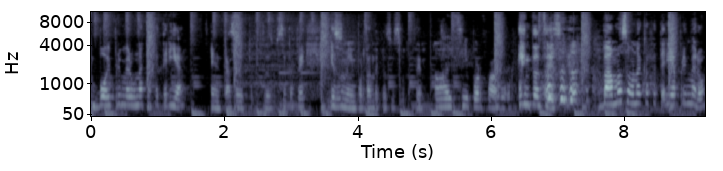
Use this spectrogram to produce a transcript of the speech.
voy primero a una cafetería, en caso de que les guste el café, y eso es muy importante que les guste el café. Ay, sí, por favor. Entonces, vamos a una cafetería primero.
